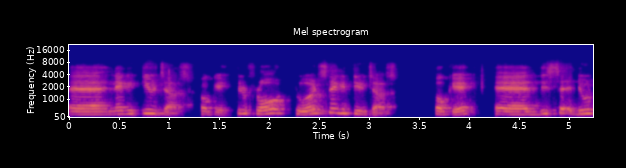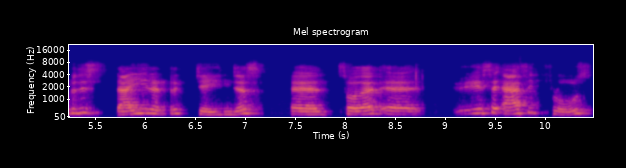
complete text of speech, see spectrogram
negative charge okay it will flow towards negative charge Okay, uh, this due to this dielectric changes, uh, so that uh, as it flows,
